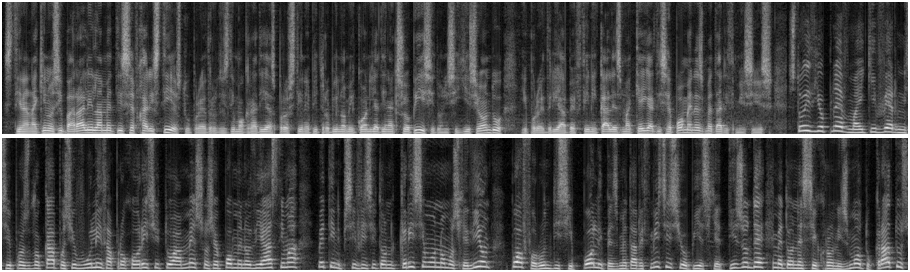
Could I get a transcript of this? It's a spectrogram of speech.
Στην ανακοίνωση παράλληλα με τις ευχαριστίες του Πρόεδρου της Δημοκρατίας προς την Επιτροπή Νομικών για την αξιοποίηση των εισηγήσεων του, η Προεδρία απευθύνει κάλεσμα και για τις επόμενες μεταρρυθμίσεις. Στο ίδιο πνεύμα, η κυβέρνηση προσδοκά πως η Βουλή θα προχωρήσει το αμέσως επόμενο διάστημα με την ψήφιση των κρίσιμων νομοσχεδίων που αφορούν τις υπόλοιπες μεταρρυθμίσεις οι οποίες σχετίζονται με τον εσυγχρονισμό του κράτους,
